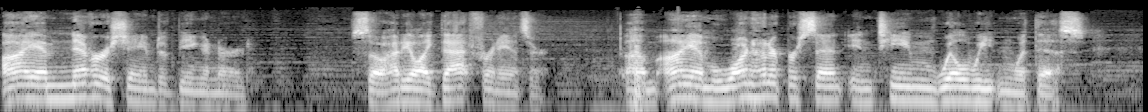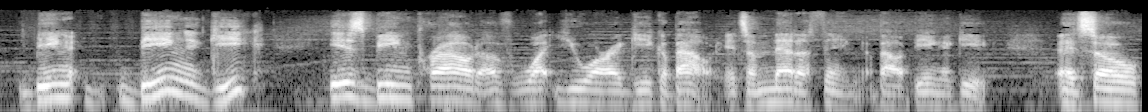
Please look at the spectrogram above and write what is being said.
I am never ashamed of being a nerd. So how do you like that for an answer? Um, I am 100% in Team Wil Wheaton with this. Being being a geek is being proud of what you are a geek about. It's a meta thing about being a geek, and so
